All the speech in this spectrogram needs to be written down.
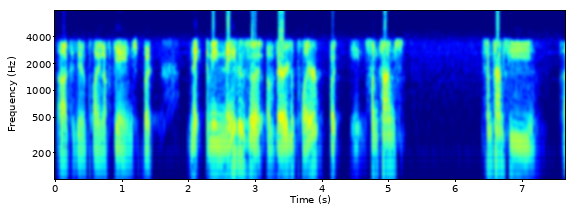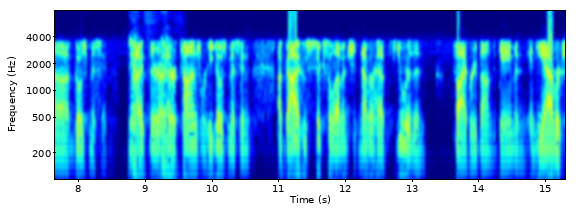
because uh, he didn't play enough games. But Nate, I mean, Nate is a, a very good player, but he, sometimes, sometimes he uh, goes missing. Yeah, right? There, are, yeah. there are times where he goes missing. A guy who's six eleven should never have fewer than five rebounds a game, and, and he averaged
